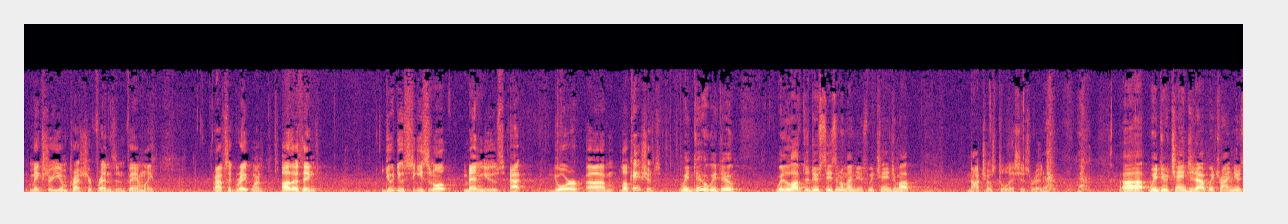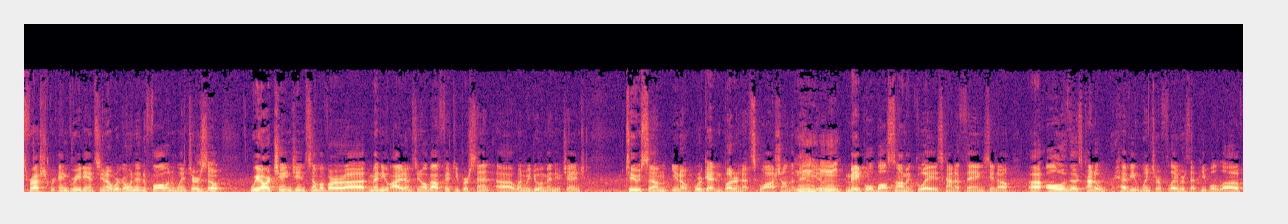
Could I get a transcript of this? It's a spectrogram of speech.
Make sure you impress your friends and family. That's a great one. Other things, you do seasonal menus at your um, locations. We do, we do. We love to do seasonal menus. We change them up. Nachos delicious, Rich. Uh, we do change it up. We try and use fresh gr- ingredients. You know, we're going into fall and winter, so we are changing some of our uh, menu items. You know, about 50% uh, when we do a menu change to some, you know, we're getting butternut squash on the menu, maple balsamic glaze kind of things, you know. Uh, all of those kind of heavy winter flavors that people love.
